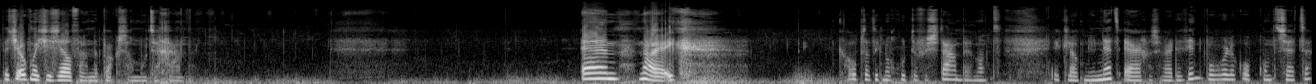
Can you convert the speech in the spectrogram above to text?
dat je ook met jezelf aan de bak zal moeten gaan. En nou ja, ik, ik hoop dat ik nog goed te verstaan ben, want ik loop nu net ergens waar de wind behoorlijk op komt zetten.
